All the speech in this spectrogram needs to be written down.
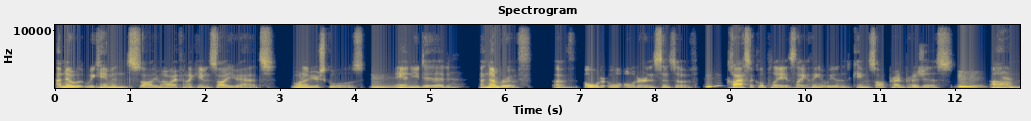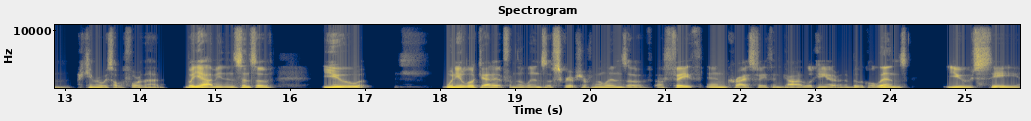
I know we came and saw you. My wife and I came and saw you at one of your schools, Mm-hmm. and you did a number of of older, well, older in the sense of Mhm. classical plays. Like I think we came and saw Pride and Prejudice. Mhm. Yeah. Um, I can't remember what we saw before that, but yeah, I mean, in the sense of you, when you look at it from the lens of Scripture, from the lens of, of faith in Christ, faith in God, looking at it from a biblical lens, you see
